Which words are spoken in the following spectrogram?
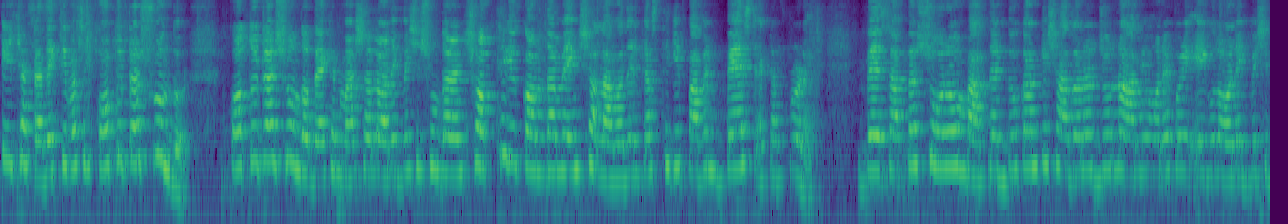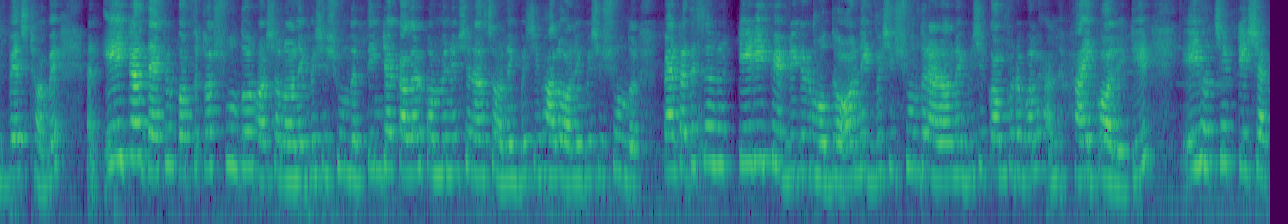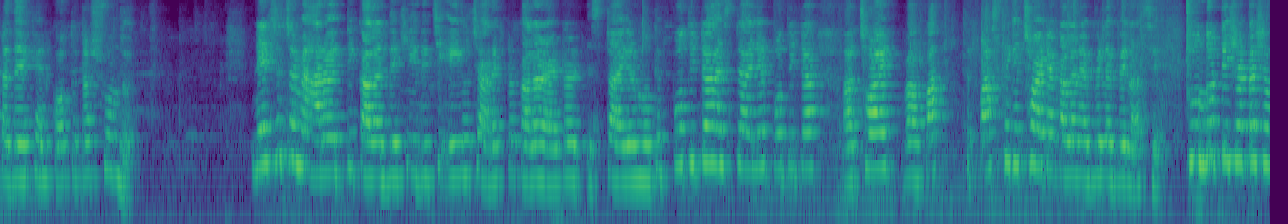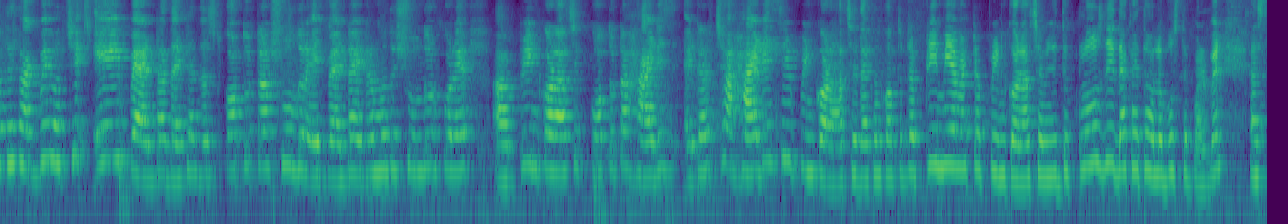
টি শার্টটা দেখতে পাচ্ছেন কতটা সুন্দর কতটা সুন্দর। দেখেন মার্শাল্লাহ অনেক বেশি সুন্দর। আর সব থেকে কম দামে ইনশাল্লাহ আমাদের কাছ থেকে পাবেন বেস্ট একটা প্রোডাক্ট বেস্ট আপনার শোরুম বা আপনার দোকানকে সাজানোর জন্য আমি মনে করি এইগুলো অনেক বেশি বেস্ট হবে। আর এইটা দেখেন কতটা সুন্দর মাসাল অনেক বেশি সুন্দর। তিনটা কালার কম্বিনেশন আছে, অনেক বেশি ভালো, অনেক বেশি সুন্দর। প্যান্টটা দেখছেন টেরি ফেব্রিকের মধ্যে অনেক বেশি সুন্দর আর অনেক বেশি কমফোর্টেবল হাই কোয়ালিটির এই হচ্ছে টি শার্টটা দেখেন কতটা সুন্দর। নেক্সট হচ্ছে আমি আরও একটি কালার দেখিয়ে দিচ্ছি। এই হচ্ছে আরেকটা কালার আরেকটা স্টাইলের মধ্যে প্রতিটা স্টাইলের প্রতিটা ছয় পাঁচ থেকে ছয়টা কালার অ্যাভেলেবেল আছে। সুন্দর টি শার্টের সাথে থাকবে হচ্ছে এই প্যান্টটা। দেখেন জাস্ট কতটা সুন্দর এই প্যান্টটা। এটার মধ্যে সুন্দর করে প্রিন্ট করা আছে। কতটা হাইডিস এটা হচ্ছে হাইডিসের প্রিন্ট করা আছে। দেখেন কতটা প্রিমিয়াম একটা প্রিন্ট করা আছে। আমি যদি ক্লোজ দিয়ে দেখাই তাহলে বুঝতে পারবেন।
